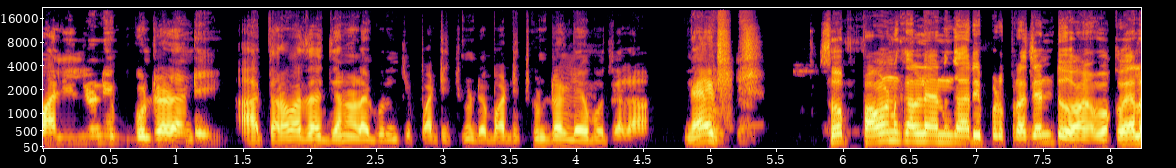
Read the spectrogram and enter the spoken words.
వాళ్ళ ఇల్లు నింపుకుంటాడండి. ఆ తర్వాత జనాల గురించి పట్టించుకుంటే పట్టించుకుంటాడు లేకపోతే నెక్స్ట్ సో పవన్ కళ్యాణ్ గారు ఇప్పుడు ప్రజెంట్ ఒకవేళ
